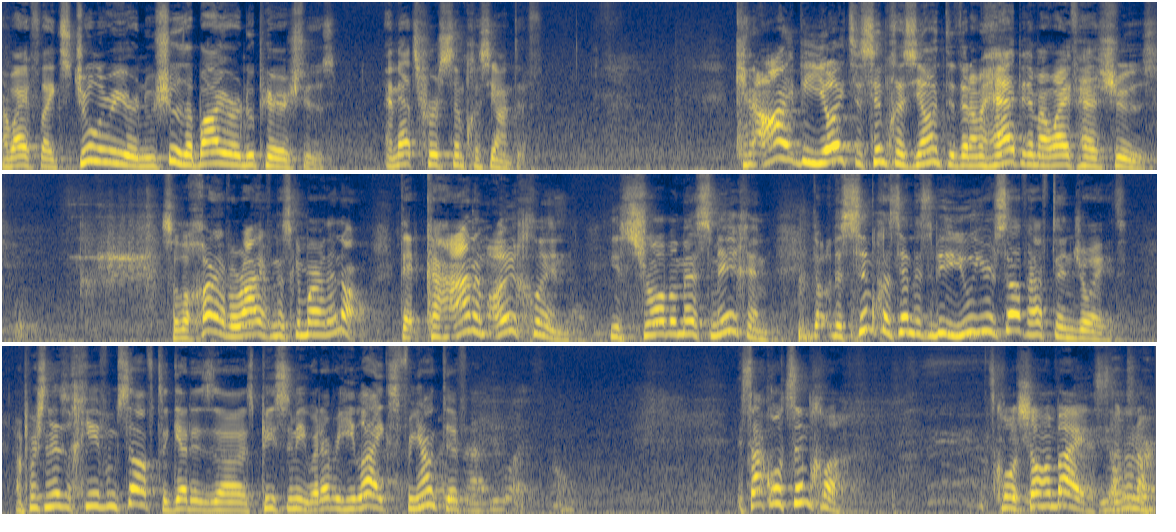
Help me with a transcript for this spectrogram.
My wife likes jewelry or new shoes. I'll buy her a new pair of shoes. And that's her simchas yantiv. Can I be yoitz simchas yantiv that I'm happy that my wife has shoes? So the I've arrived from this Gemara, they know that kahanim oichlin yisroba mesmechim. The simchas yantiv to be you yourself have to enjoy it. A person has a chiv himself to get his, uh, his piece of meat, whatever he likes for yantiv. It's not called simcha. It's called shalom bias. I don't know.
